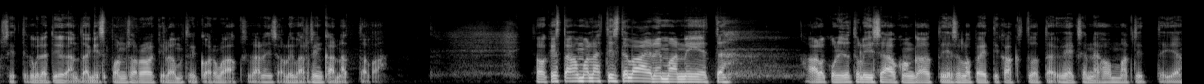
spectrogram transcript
sitten kun vielä työnantajakin sponsoroi kilometrikorvauksilla, niin se oli varsin kannattavaa. Ja oikeastaan homma lähti sitten laajenemaan niin, että alku niitä tuli isäukon kautta ja se lopetti 2009 ne hommat sitten ja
